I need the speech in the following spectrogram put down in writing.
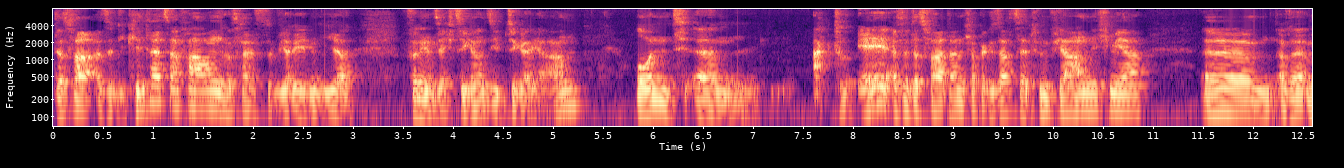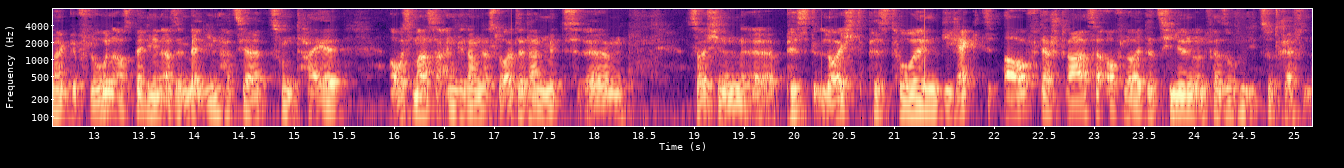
das war also die Kindheitserfahrung, das heißt, wir reden hier von den 60er und 70er Jahren und ähm, aktuell, also das war dann, ich habe ja gesagt, seit fünf Jahren nicht mehr, ähm, also immer geflohen aus Berlin. Also in Berlin hat es ja zum Teil Ausmaße angenommen, dass Leute dann mit ähm, solchen äh, Pist Leuchtpistolen direkt auf der Straße auf Leute zielen und versuchen, die zu treffen.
